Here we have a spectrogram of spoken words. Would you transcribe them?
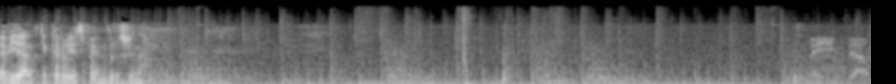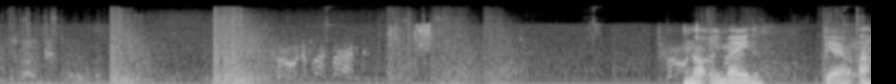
Ewidentnie kieruje swoją drużynę. No i main. Pię a.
